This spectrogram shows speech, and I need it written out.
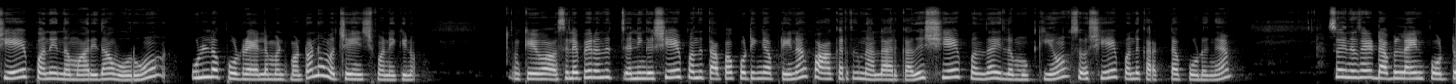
ஷேப் வந்து இந்த மாதிரி தான் வரும். உள்ளே போடுற எலமெண்ட் மட்டும் நம்ம சேஞ்ச் பண்ணிக்கணும். ஓகேவா சில பேர் வந்து நீங்கள் ஷேப் வந்து தப்பாக போட்டிங்க அப்படின்னா பார்க்குறதுக்கு நல்லா இருக்காது. ஷேப் வந்து தான் இதில் முக்கியம். ஸோ ஷேப் வந்து கரெக்டாக போடுங்க. ஸோ இந்த சைடு டபுள் லைன் போட்டு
